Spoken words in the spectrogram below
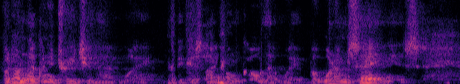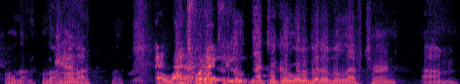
But I'm not going to treat you that way because I don't go that way. But what I'm saying is, hold on, hold on, hold on. Hold on. And that's what I feel. That took a little bit of a left turn. Um,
